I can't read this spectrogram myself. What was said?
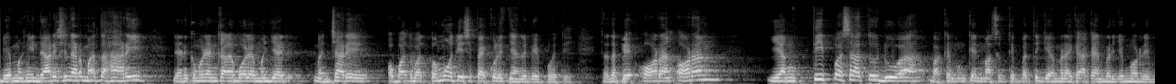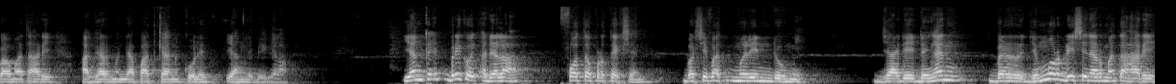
dia menghindari sinar matahari dan kemudian kalau boleh menjadi, mencari obat-obat pemutih supaya kulitnya lebih putih. Tetapi orang-orang yang tipe 1, 2, bahkan mungkin masuk tipe 3, mereka akan berjemur di bawah matahari agar mendapatkan kulit yang lebih gelap. Yang berikut adalah photo protection, bersifat melindungi. Jadi dengan berjemur di sinar matahari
